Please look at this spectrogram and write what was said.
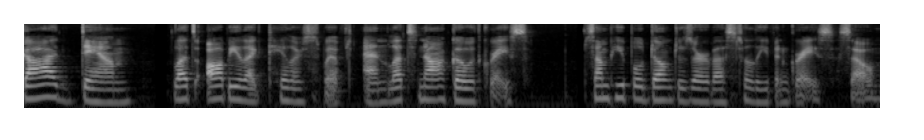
goddamn, let's all be like Taylor Swift and let's not go with grace. Some people don't deserve us to leave in grace. So,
